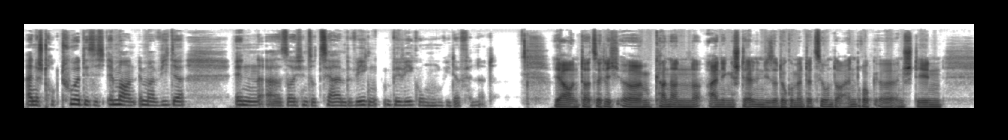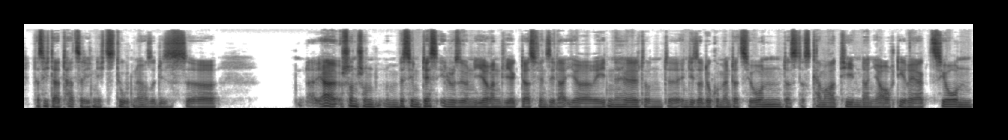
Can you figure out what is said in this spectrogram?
eine Struktur, die sich immer und immer wieder in äh, solchen sozialen Bewegen, Bewegungen wiederfindet. Ja, und tatsächlich äh, kann an einigen Stellen in dieser Dokumentation der Eindruck äh, entstehen, dass sich da tatsächlich nichts tut. Ne? Also dieses äh, ja, schon, schon ein bisschen desillusionierend wirkt das, wenn sie da ihre Reden hält und äh, in dieser Dokumentation, dass das Kamerateam dann ja auch die Reaktionen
